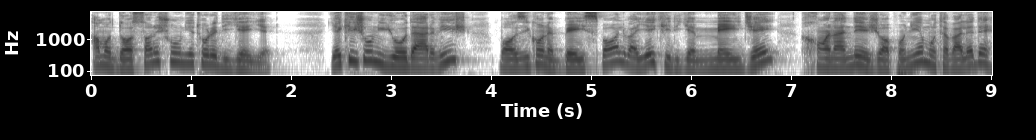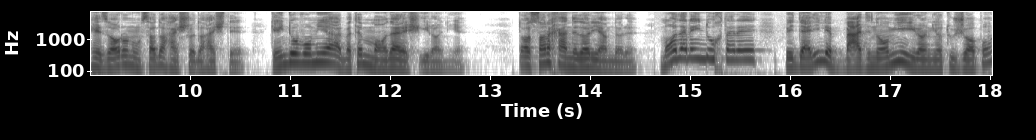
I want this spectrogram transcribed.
اما داستانشون یه طور دیگه ایه. یکیشون یو درویش بازیکن بیسبال و یکی دیگه میجی خواننده ژاپنی متولد 1988 که این دومیه البته مادرش ایرانیه. داستان خندهداری هم داره. مادر این دختره به دلیل بدنامی ایرانیا تو ژاپن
